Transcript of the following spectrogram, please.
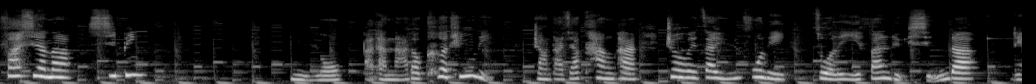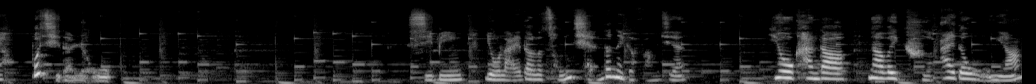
发现了锡兵。女佣把它拿到客厅里，让大家看看这位在渔夫里做了一番旅行的了不起的人物。锡兵又来到了从前的那个房间，又看到那位可爱的舞娘，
